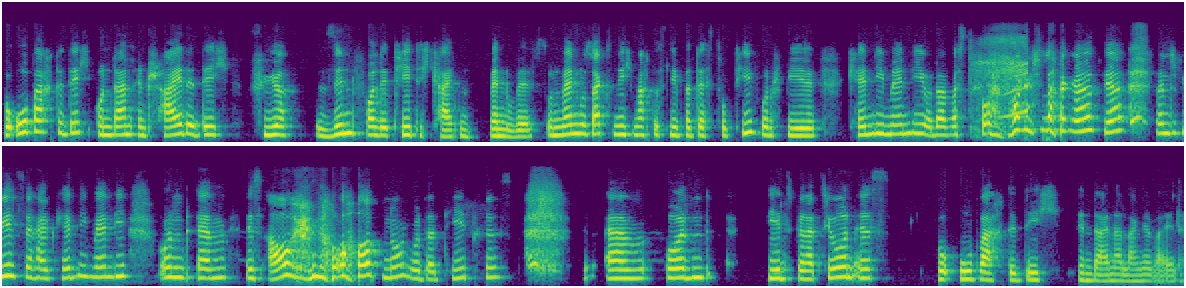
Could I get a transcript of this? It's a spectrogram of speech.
Beobachte dich und dann entscheide dich für sinnvolle Tätigkeiten, wenn du willst. Und wenn du sagst, nee, ich mache das lieber destruktiv und spiele Candy Mandy oder was du vorher vorgeschlagen hast, ja, dann spielst du halt Candy Mandy und ähm, ist auch in Ordnung oder Tetris. Ähm, und die Inspiration ist, beobachte dich in deiner Langeweile.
